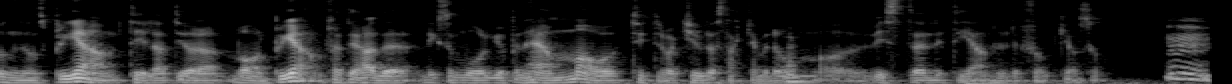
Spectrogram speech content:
ungdomsprogram till att göra barnprogram. För att jag hade liksom målgruppen hemma och tyckte det var kul att snacka med dem och visste lite grann hur det funkar och så. Mm.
